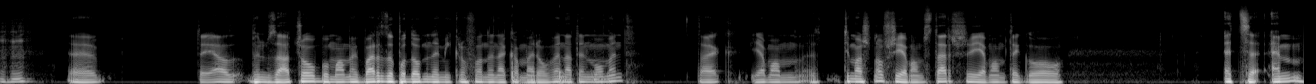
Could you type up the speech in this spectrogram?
Mhm. E, To ja bym zaczął, bo mamy bardzo podobne mikrofony na kamerowe na ten moment. Tak, ja mam. Ty masz nowszy, ja mam starszy, ja mam tego ECM.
